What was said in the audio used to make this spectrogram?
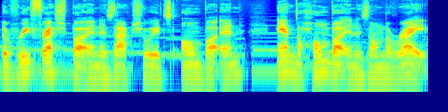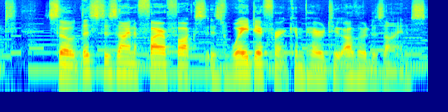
The refresh button is actually its own button, and the home button is on the right. So this design of Firefox is way different compared to other designs.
